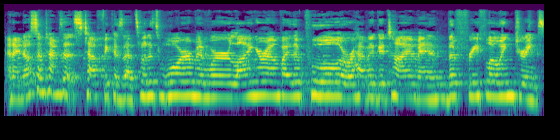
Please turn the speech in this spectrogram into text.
And I know sometimes that's tough because that's when it's warm and we're lying around by the pool or we're having a good time and the free-flowing drinks.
